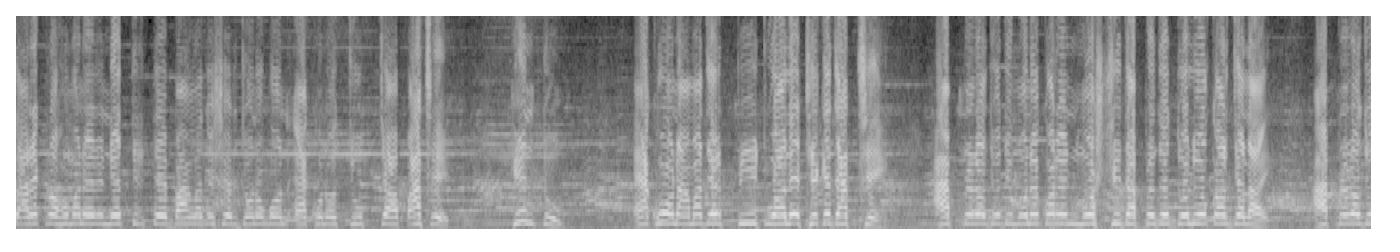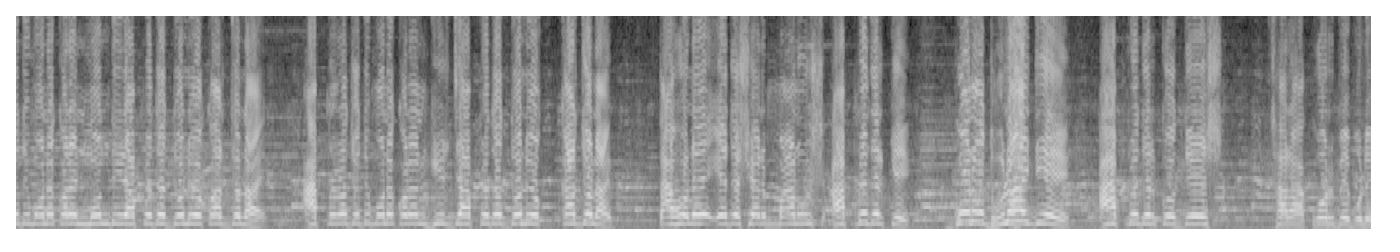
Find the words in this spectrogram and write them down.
তারেক রহমানের নেতৃত্বে বাংলাদেশের জনগণ এখনও চুপচাপ আছে। কিন্তু এখন আমাদের পিট ওয়ালে ঠেকে যাচ্ছে। আপনারা যদি মনে করেন মসজিদ আপনাদের দলীয় কার্যালয়, আপনারা যদি মনে করেন মন্দির আপনাদের দলীয় কার্যালয় আপনারা যদি মনে করেন গির্জা আপনাদের দলীয় কার্যালয়, তাহলে এদেশের মানুষ আপনাদেরকে গণধুলাই দিয়ে আপনাদেরকে দেশ ছাড়া করবে বলে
